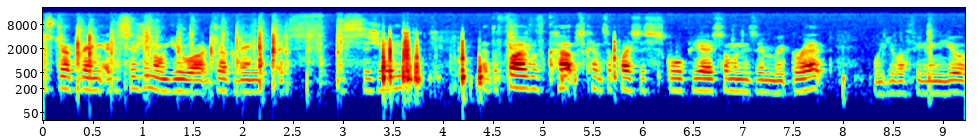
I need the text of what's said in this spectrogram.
is juggling a decision or you are juggling a Five of Cups, Cancer, Pisces, Scorpio. Someone is in regret, or you are feeling you're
